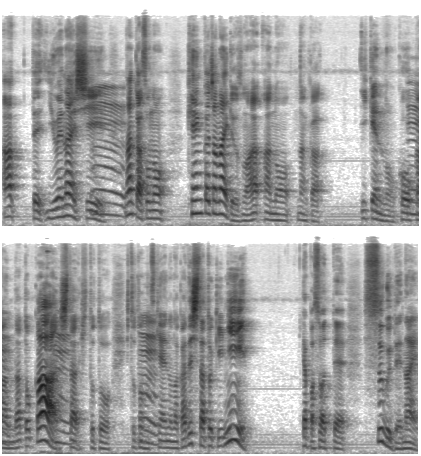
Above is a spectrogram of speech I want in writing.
あって言えないし、うん。なんかその喧嘩じゃないけどそのああのなんか意見の交換だとか、うん。した人と人との付き合いの中でした時に、やっぱそうやってすぐ出ないっ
